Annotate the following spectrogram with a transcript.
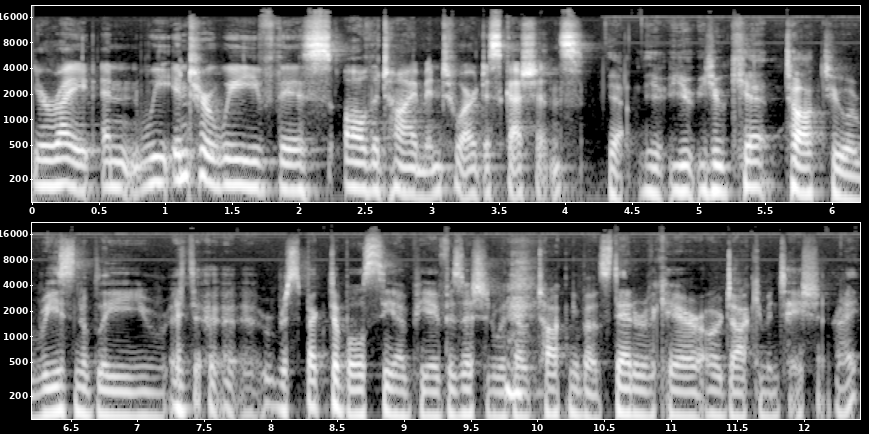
You're right. And we interweave this all the time into our discussions. Yeah. You, you, you can't talk to a reasonably uh, respectable CMPA physician without talking about standard of care or documentation, right?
